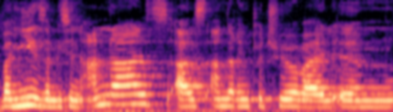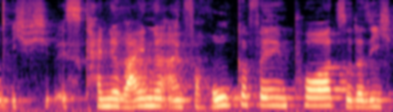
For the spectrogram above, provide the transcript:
bei mir ist es ein bisschen anders als andere Importeure, weil ähm, ich, es ist keine reine einfach Rohkaffee-Import, so dass ich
